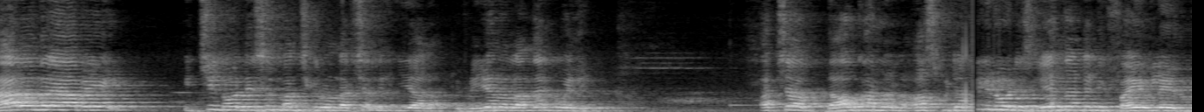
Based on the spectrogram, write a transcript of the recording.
నాలుగు వందల యాభై ఇచ్చి నోటీసులు మంచిగా రెండు లక్షలు ఇవ్వాలి ఇప్పుడు ఇయ్యని వాళ్ళందరికీ పోయినాయి అచ్చా దవాఖానలో హాస్పిటల్. నోటీసులు ఏంటంటే నీకు ఫైర్ లేదు.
